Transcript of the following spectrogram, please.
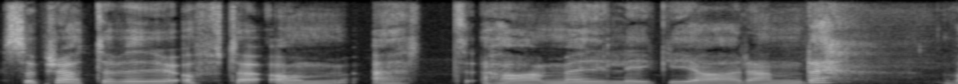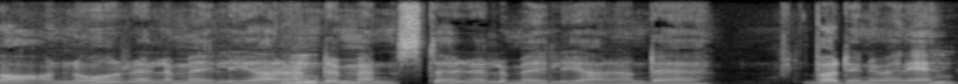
så pratar vi ju ofta om att ha möjliggörande vanor eller möjliggörande mönster eller möjliggörande vad det nu än är. Mm.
